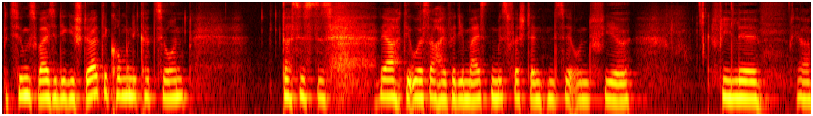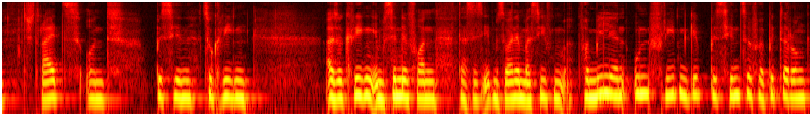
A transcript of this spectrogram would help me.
beziehungsweise die gestörte Kommunikation, das ist das, ja, die Ursache für die meisten Missverständnisse und für viele ja, Streits und bis hin zu Kriegen. Also Kriegen im Sinne von, dass es eben so einen massiven Familienunfrieden gibt, bis hin zur Verbitterung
